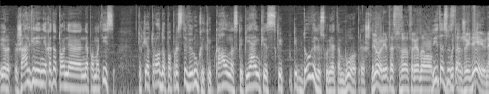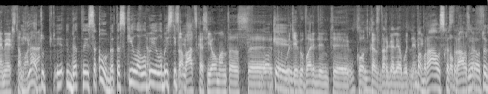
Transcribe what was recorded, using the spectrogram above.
ir žalgeriai niekada to ne, nepamatysi. Tokie atrodo paprasti vyrukai, kaip Kalnas, kaip Jankis, kaip, kaip daugelis, kurie ten buvo prieš tai. Jo, rytas visada turėdavo Rytas visada- būtent žaidėjų nemėgstamų. Jo, ne? tu, bet tai sakau, bet tas kyla labai, labai stipriai. Zavackas, Jomantas, Nu, okei. okay. jeigu vardinti, kas dar galėjo būti nemėgstamas. Babrauskas. Babrauskas. Nu, to,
